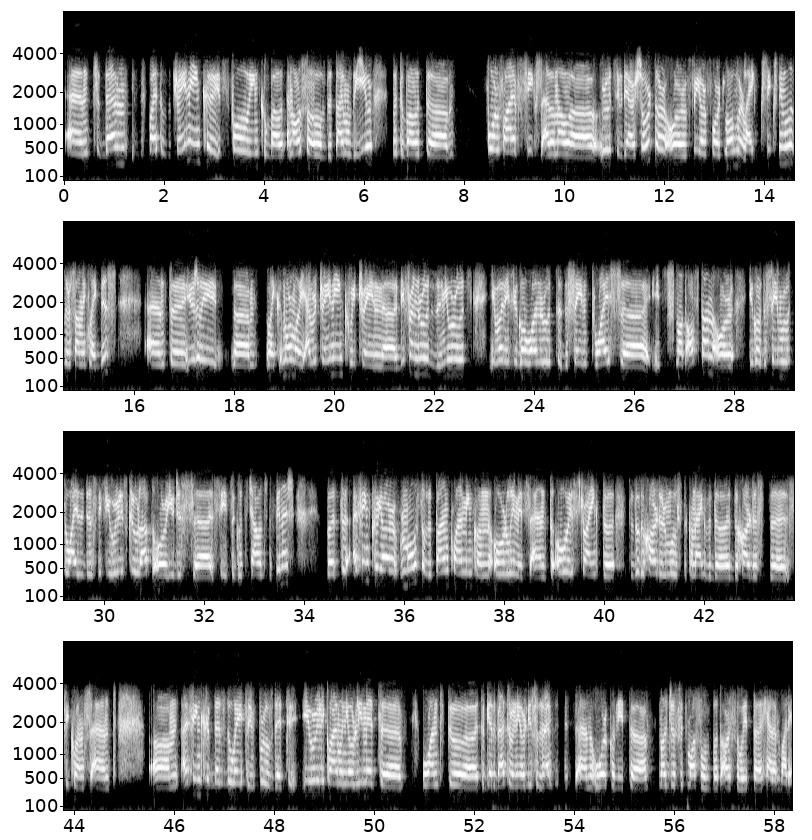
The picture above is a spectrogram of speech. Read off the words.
And then, despite of the training, uh, it's following about, and also of the time of the year, but about. Um, four, five, six, I don't know, uh, routes if they are shorter, or three or four longer, like 60 moves or something like this and uh, usually um, like normally every training we train uh, different routes the new routes. Even if you go one route the same twice uh, it's not often or you go the same route twice just if you really screwed up or you just uh, see it's a good challenge to finish. But uh, I think we are most of the time climbing on our limits and always trying to, to do the harder moves to connect the, the hardest uh, sequence. And um, I think that's the way to improve. That you really climb on your limit, uh, want to uh, to get better on your disadvantages and work on it, uh, not just with muscles but also with uh, head and body.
